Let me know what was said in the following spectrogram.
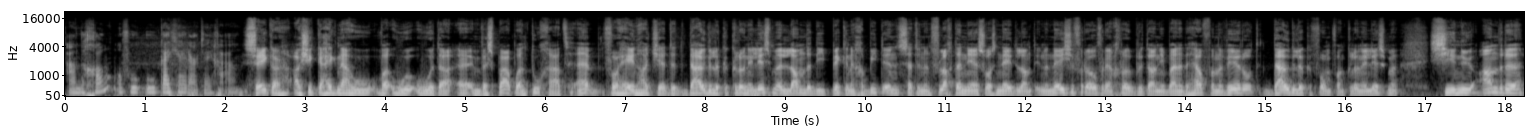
aan de gang? Of hoe, hoe kijk jij daar tegenaan? Zeker, als je kijkt naar hoe, hoe, hoe het daar eh, in West-Papua aan toe gaat. Hè. Voorheen had je het duidelijke kolonialisme. Landen die pikken een gebied in, zetten een vlag daar neer... zoals Nederland Indonesië veroveren en Groot-Brittannië bijna de helft van de wereld. Duidelijke vorm van kolonialisme. Zie je nu andere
